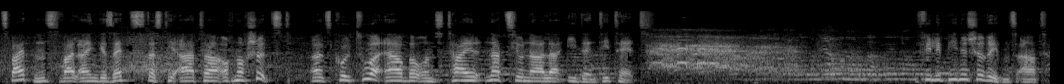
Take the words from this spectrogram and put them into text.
zweitens, weil ein Gesetz das Theater auch noch schützt, als Kulturerbe und Teil nationaler Identität. Philippinische Redensart.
